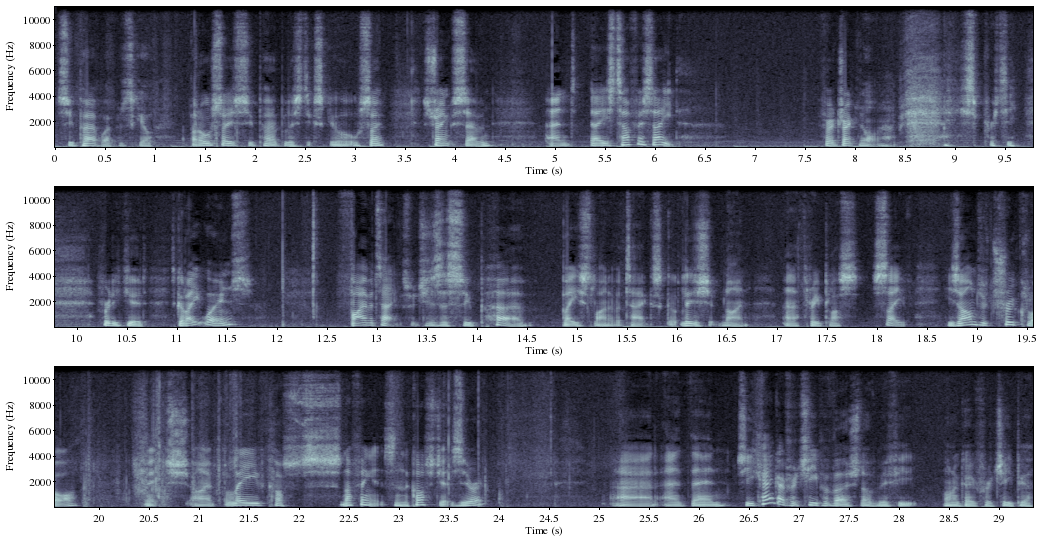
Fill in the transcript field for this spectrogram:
superb weapon skill but also his superb ballistic skill also. Strength 7, and uh, his toughness 8. For a Dreadnought, he's pretty, pretty good. He's got 8 wounds, 5 attacks, which is a superb baseline of attacks. Got leadership 9 and a 3 plus save. He's armed with True Claw, which I believe costs nothing. It's in the cost yet, 0. And, and then, so you can go for a cheaper version of him if you want to go for a cheaper,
